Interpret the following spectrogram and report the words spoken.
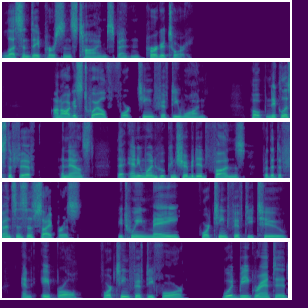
lessened a person's time spent in purgatory. On August 12, 1451, Pope Nicholas V announced that anyone who contributed funds for the defenses of Cyprus between May 1452 and April 1454, would be granted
